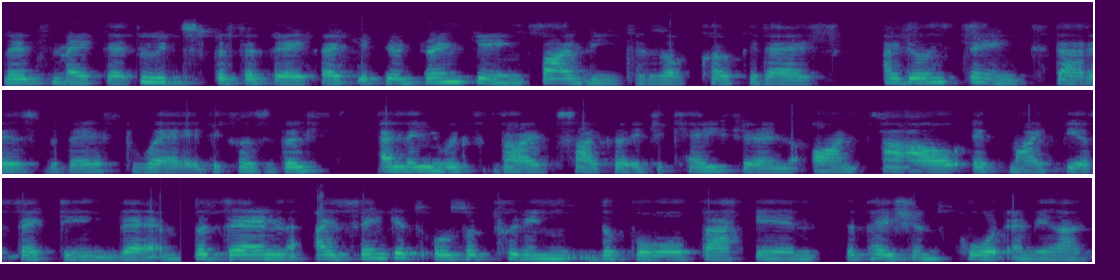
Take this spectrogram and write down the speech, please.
Let's make it food specific. Like if you're drinking five liters of Coke a day, I don't think that is the best way because this, and then you would provide psychoeducation on how it might be affecting them. But then I think it's also putting the ball back in the patient's court and being like,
